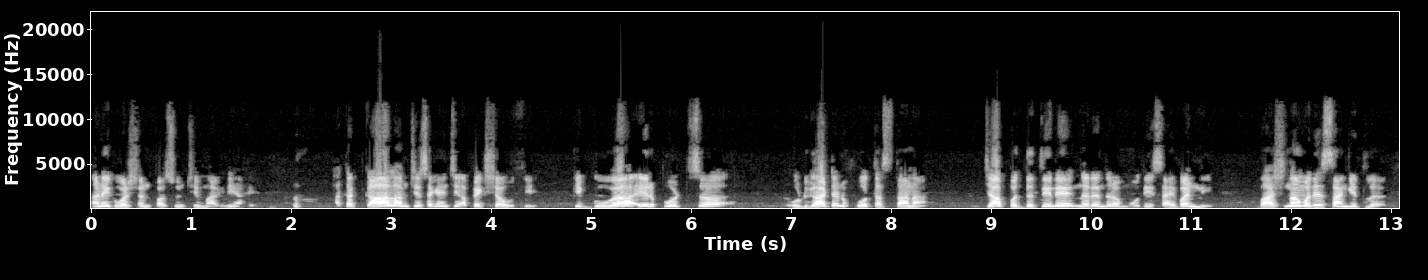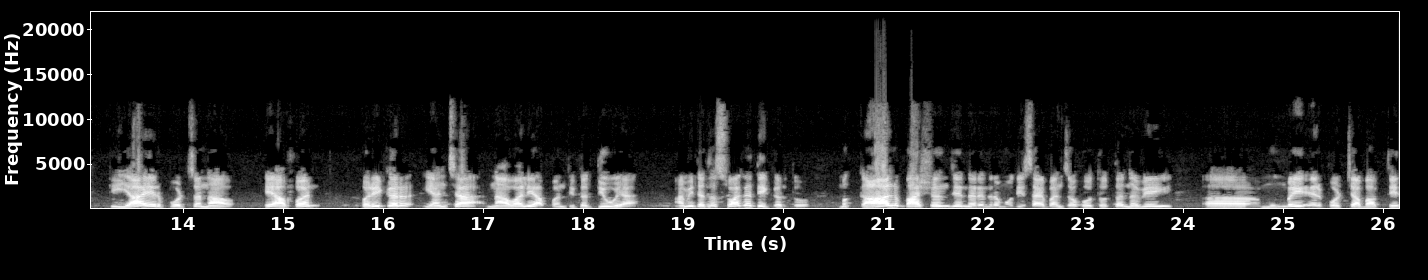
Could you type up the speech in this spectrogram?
अनेक वर्षांपासूनची मागणी आहे. आता काल आमची सगळ्यांची अपेक्षा होती की गोवा एअरपोर्टचं उद्घाटन होत असताना ज्या पद्धतीने नरेंद्र मोदी साहेबांनी भाषणामध्ये सांगितलं की या एअरपोर्टचं नाव हे आपण पर्रिकर यांच्या नावाली आपण तिथं देऊया. आम्ही त्याचं स्वागतही करतो. मग काल भाषण जे नरेंद्र मोदी साहेबांचं होत होतं नवी मुंबई एअरपोर्टच्या बाबतीत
